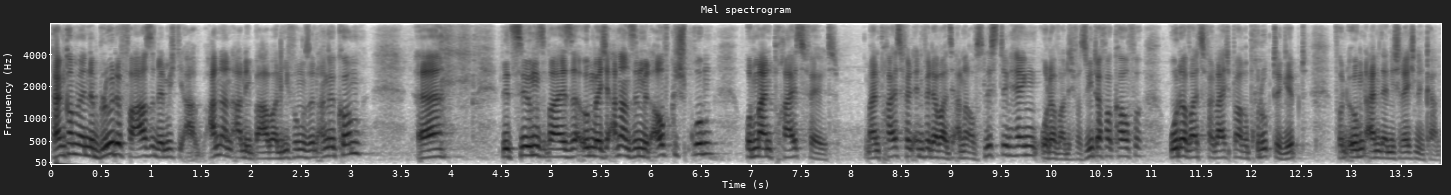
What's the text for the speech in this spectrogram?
Dann kommen wir in eine blöde Phase, nämlich die anderen Alibaba-Lieferungen sind angekommen, äh, beziehungsweise irgendwelche anderen sind mit aufgesprungen und mein Preis fällt. Mein Preis fällt entweder, weil sie andere aufs Listing hängen oder weil ich was wiederverkaufe oder weil es vergleichbare Produkte gibt von irgendeinem, der nicht rechnen kann.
